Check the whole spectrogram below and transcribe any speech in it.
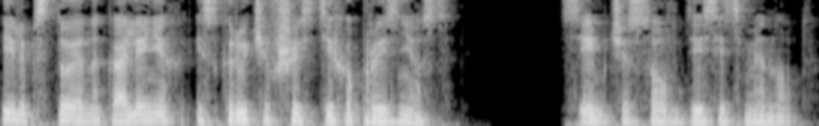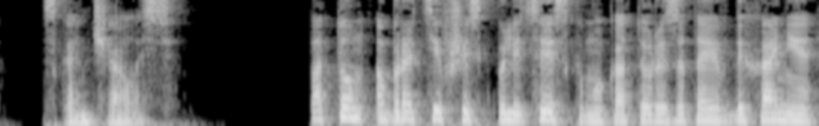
Филипп, стоя на коленях и скрючившись, тихо произнес. «Семь часов десять минут. Скончалась». Потом, обратившись к полицейскому, который, затаив дыхание,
